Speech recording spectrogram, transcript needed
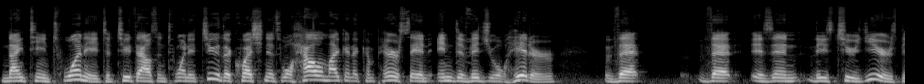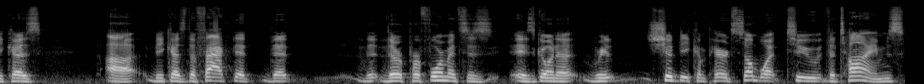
1920 to 2022, the question is, well, how am I going to compare, say, an individual hitter that that is in these two years? Because uh, because the fact that that th- their performance is is going to should be compared somewhat to the times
